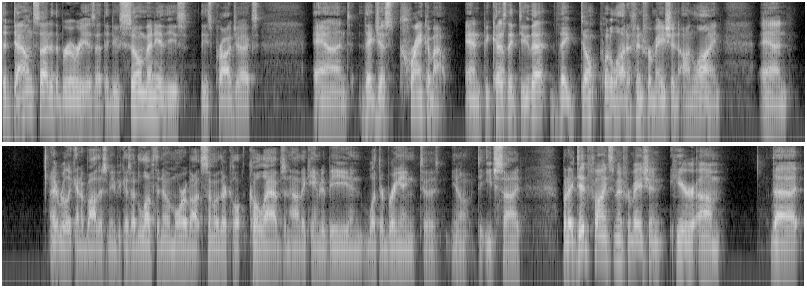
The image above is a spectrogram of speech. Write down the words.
The downside of the brewery is that they do so many of these these projects, and they just crank them out. And because they do that, they don't put a lot of information online, and it really kind of bothers me because I'd love to know more about some of their collabs and how they came to be and what they're bringing to you know to each side. But I did find some information here. Um, that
